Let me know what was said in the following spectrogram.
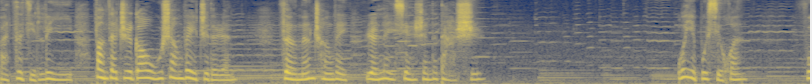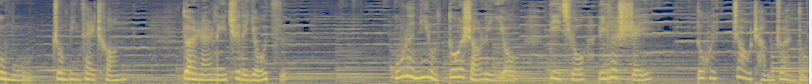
把自己利益放在至高无上位置的人，怎能成为人类献身的大师？我也不喜欢父母重病在床、断然离去的游子。无论你有多少理由，地球离了谁，都会照常转动。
